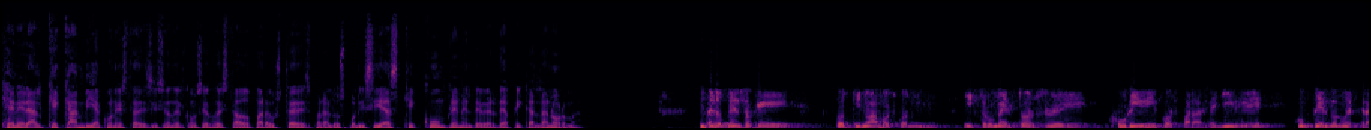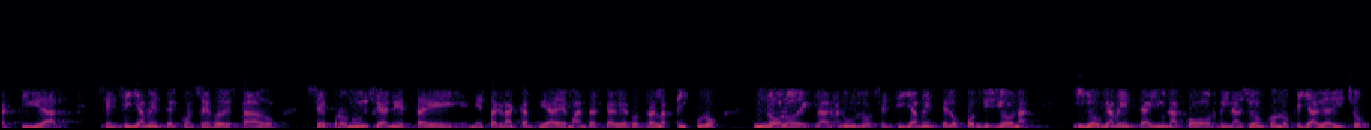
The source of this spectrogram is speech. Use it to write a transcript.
General, ¿qué cambia con esta decisión del Consejo de Estado para ustedes, para los policías que cumplen el deber de aplicar la norma? Yo pienso que continuamos con instrumentos eh, jurídicos para seguir eh, cumpliendo nuestra actividad. Sencillamente el Consejo de Estado se pronuncia en esta, en esta gran cantidad de demandas que había contra el artículo, no lo declara nulo, sencillamente lo condiciona y obviamente hay una coordinación con lo que ya había dicho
